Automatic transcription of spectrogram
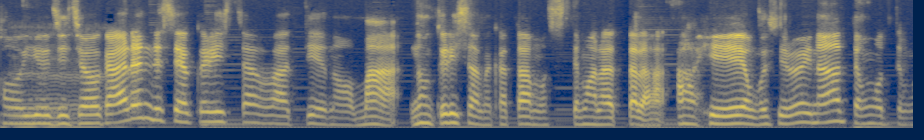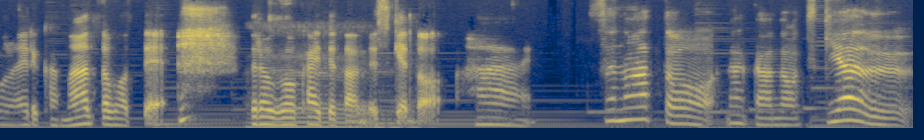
こういう事情があるんですよクリスチャンはっていうのをまあノンクリスチャンの方も知ってもらったらあへえ面白いなって思ってもらえるかなと思ってブログを書いてたんですけど。はい。その後、なんかあの、付き合う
